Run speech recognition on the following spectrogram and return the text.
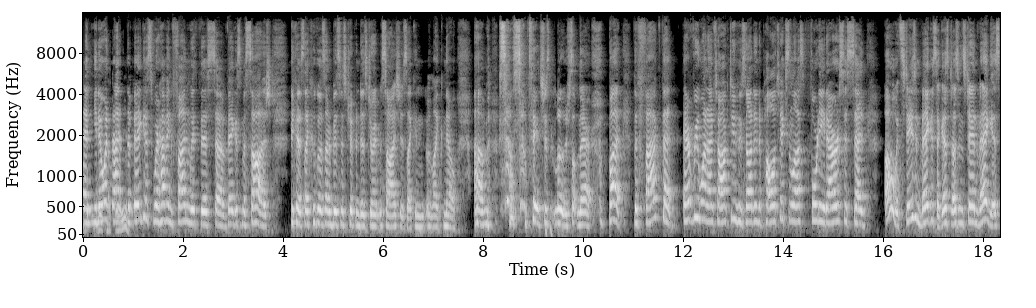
and you know what? That the Vegas, we're having fun with this uh, Vegas massage because like who goes on a business trip and does joint massages? Like, and like, no. Um, so something, it's just, well, there's something there. But the fact that everyone I've talked to who's not into politics in the last 48 hours has said, oh, it stays in Vegas, I guess doesn't stay in Vegas.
